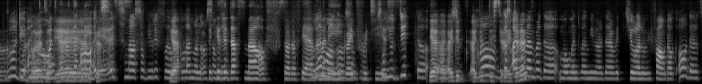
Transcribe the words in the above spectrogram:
or Goeldi, I what- know. whatever Yeah, that yeah, Oh, name it's, is. it smells so beautiful, Yeah. like lemon or because something. Because it does smell of sort of yeah Lemon lemony grapefruity. So you did the Yeah, I- uh, I so- did- I did Ah, because I it. remember the moment when we were there with Jules and we found out oh there's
